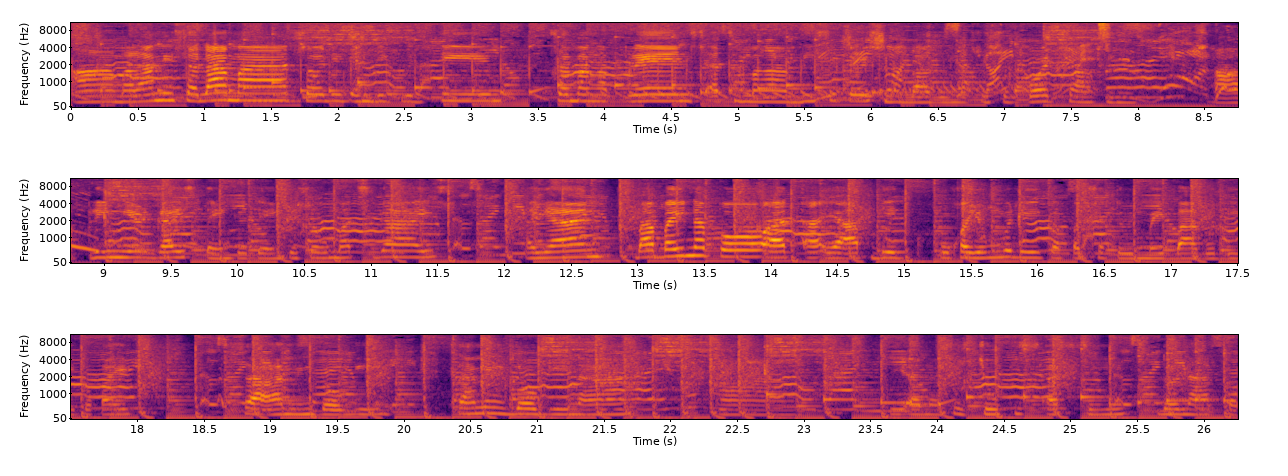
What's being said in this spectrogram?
Ah, maraming salamat, Solid and Liquid Team, sa mga friends at sa mga visitors na bago nagsusupport sa aking ah, premiere guys. Thank you, thank you so much guys. Ayan, babay na po at ah, i-update po kayong muli kapag sa tuwing may bago dito kay sa aming doggy. Sa aming doggy na ah, si ano si Chukis at si Donato.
